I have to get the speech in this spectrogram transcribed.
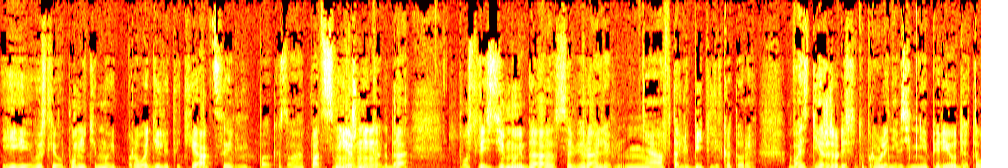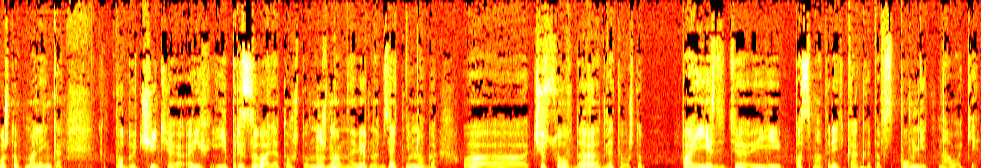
И если вы помните, мы проводили такие акции акции, так называемый подснежник, угу. когда после зимы да, собирали автолюбителей, которые воздерживались от управления в зимний период, для того, чтобы маленько подучить их и призывали о том, что нужно, наверное, взять немного э, часов да, для того, чтобы поездить и посмотреть, как это, вспомнить навыки.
